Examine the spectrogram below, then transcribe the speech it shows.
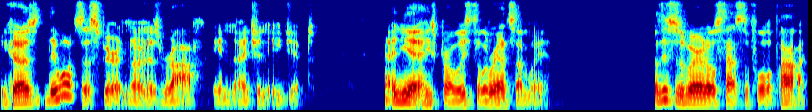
Because there was a spirit known as Ra in ancient Egypt. And yeah, he's probably still around somewhere. But this is where it all starts to fall apart.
